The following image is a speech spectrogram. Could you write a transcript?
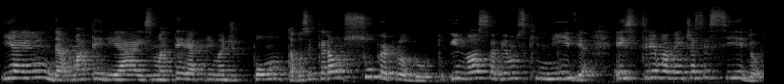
e ainda materiais, matéria-prima de ponta, você terá um super produto. E nós sabemos que Nivea é extremamente acessível.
